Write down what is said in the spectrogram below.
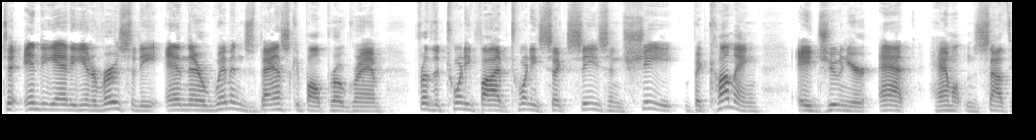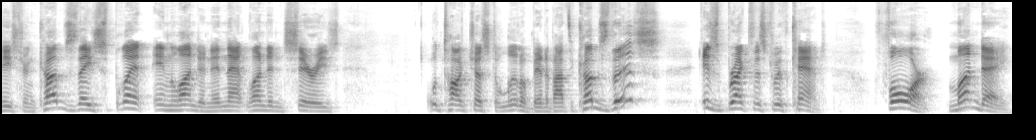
to Indiana University and their women's basketball program for the 25 26 season. She becoming a junior at Hamilton Southeastern Cubs. They split in London in that London series. We'll talk just a little bit about the Cubs. This is Breakfast with Kent for Monday,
